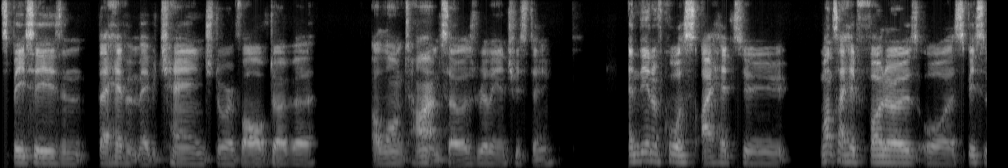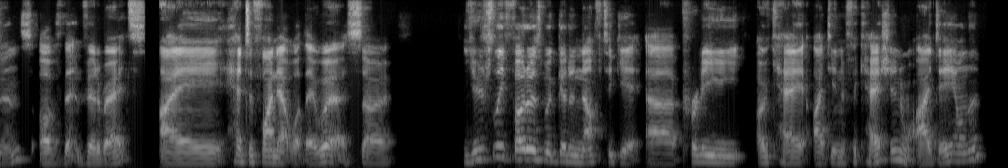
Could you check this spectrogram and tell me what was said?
species and they haven't maybe changed or evolved over a long time. So it was really interesting and then of course I had to once I had photos or specimens of the invertebrates, I had to find out what they were. So usually photos were good enough to get a pretty okay identification or ID on them.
